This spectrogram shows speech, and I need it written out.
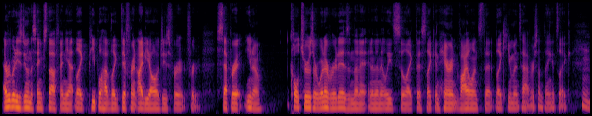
Everybody's doing the same stuff and yet like people have like different ideologies for for separate you know cultures or whatever it is and then it and then it leads to like this like inherent violence that like humans have or something it's like Hmm.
